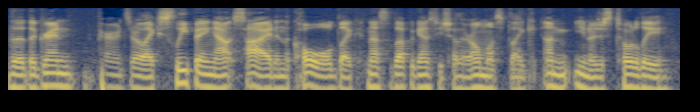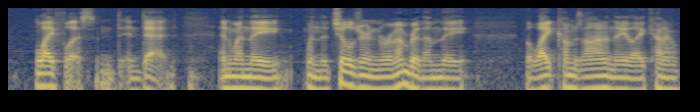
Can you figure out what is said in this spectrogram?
the the grandparents are like sleeping outside in the cold, like nestled up against each other, almost like un, you know just totally lifeless and, and dead. And when they when the children remember them, they the light comes on and they like kind of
